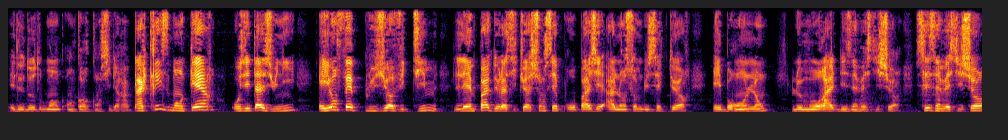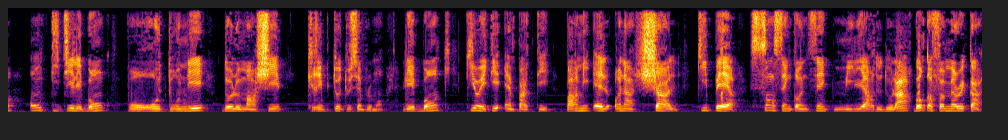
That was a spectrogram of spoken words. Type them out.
et de d'autres banques encore considérables. La crise bancaire aux États-Unis ayant fait plusieurs victimes, l'impact de la situation s'est propagé à l'ensemble du secteur, ébranlant le moral des investisseurs. Ces investisseurs ont quitté les banques pour retourner dans le marché crypto tout simplement. Les banques qui ont été impactées, parmi elles, on a Charles qui perd 155 milliards de dollars, Bank of America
